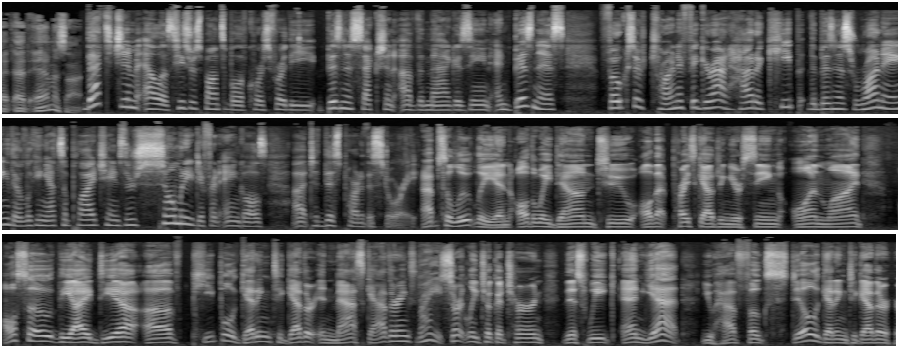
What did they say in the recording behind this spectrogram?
at, at Amazon. That's Jim Ellis. He's responsible, of course, course, for the business section of the magazine. And business, folks are trying to figure out how to keep the business running. They're looking at supply chains. There's so many different angles uh, to this part of the story. Absolutely. And all the way down to all that price gouging you're seeing online also the idea of people getting together in mass gatherings right. certainly took a turn this week and yet you have folks still getting together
